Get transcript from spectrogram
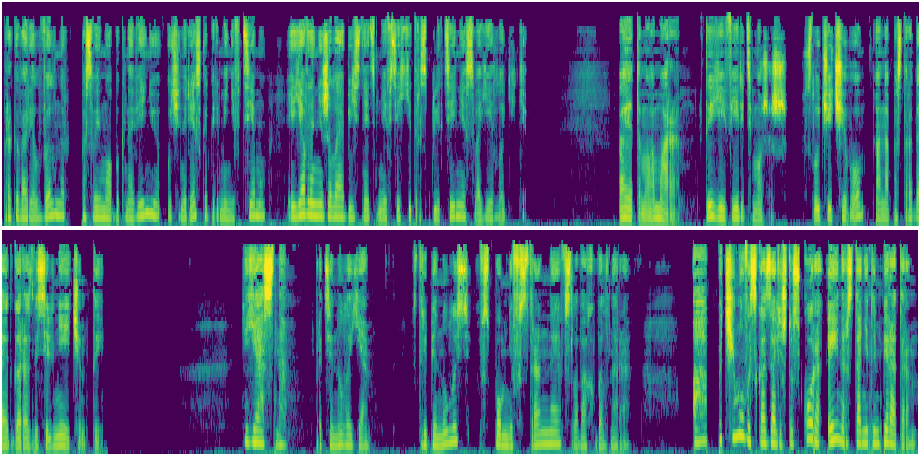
проговорил Велнер по своему обыкновению, очень резко переменив тему и явно не желая объяснять мне все хитросплетения своей логики. «Поэтому, Амара, ты ей верить можешь, в случае чего она пострадает гораздо сильнее, чем ты». «Ясно», — протянула я. Встрепенулась, вспомнив странное в словах Велнера. «А почему вы сказали, что скоро Эйнер станет императором?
